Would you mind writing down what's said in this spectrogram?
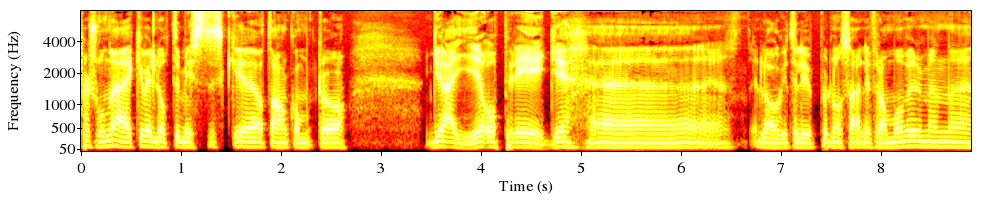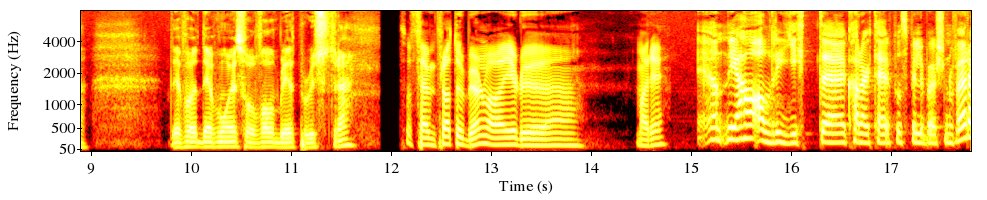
personlig er jeg ikke veldig optimistisk at han kommer til å greie å prege eh, laget til Liverpool noe særlig framover, men eh, det, får, det, må i så fall bli et pluss, tror jeg. Så fem fra Torbjørn, hva gir du, Mari? Jeg har aldri gitt eh, karakter på spillebørsen før,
